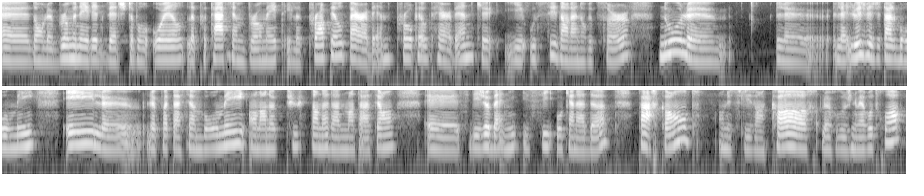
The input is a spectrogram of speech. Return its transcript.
euh, dont le brominated vegetable oil, le potassium bromate et le propylparaben. Propylparaben, qui est aussi dans la nourriture. Nous, le, l'huile végétale bromée et le, potassium bromé, on n'en a plus dans notre alimentation. Euh, c'est déjà banni ici au Canada. Par contre, on utilise encore le rouge numéro 3.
